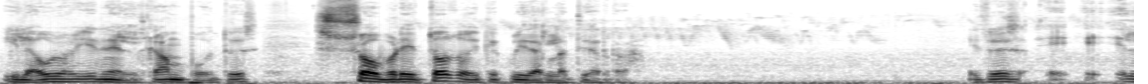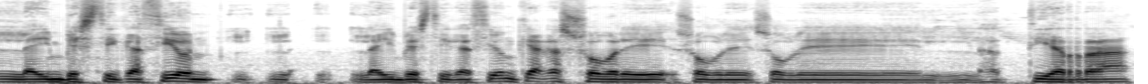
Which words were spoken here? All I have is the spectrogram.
y la uva viene en el campo. Entonces, sobre todo hay que cuidar la tierra. Entonces, eh, eh, la investigación, la, investigación que hagas sobre, sobre, sobre la tierra,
